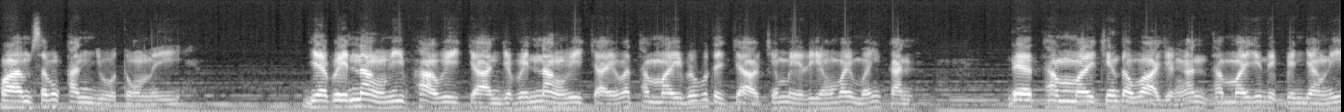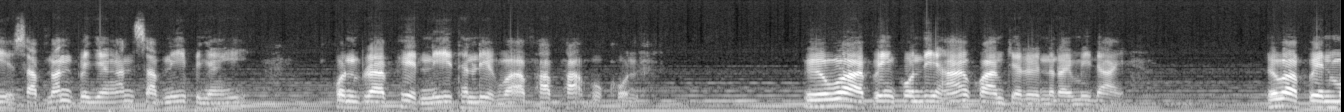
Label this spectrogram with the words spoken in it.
ความสำคัญอยู่ตรงนี้อย่าไปนั่งวิพากษ์วิจารณ์อย่าไปนั่งวิจัยว่าทำไมพระพุทธเจ้าจึงไม่เรียงไว้เหมือนกัน แล้วทำไมจึงต้องว่าอย่างนั้นทำไมจึงได้เป็นอย่างนี้ศัพท์นั้นเป็นอย่างนั้นศัพท์นี้เป็นอย่างนี้ คนประเภทนี้ท่านเรียกว่าพระพระบุคคลคือว่าเป็นคนที่หาความเจริญอะไรไม่ได้ หรือว่าเป็นโม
